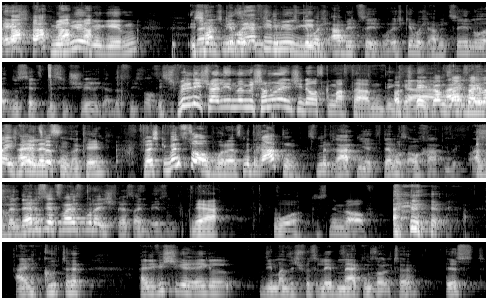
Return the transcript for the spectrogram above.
echt mir Mühe gegeben. Ich habe mir sehr euch, viel ich Mühe ich gebe gegeben. euch ABC, Bruder. Ich gebe euch ABC, nur das ist jetzt ein bisschen schwieriger. Das ist nicht so Ich offensichtlich. will nicht verlieren, wenn wir schon unentschieden ausgemacht haben, Digga. Okay, komm, sag, sag, sag, ich will jetzt wissen. okay? Vielleicht gewinnst du auch, Bruder, das ist mit Raten. Das ist mit Raten jetzt. Der muss auch raten. Also wenn der das jetzt weiß, Bruder, ich fresse ein Besen. Ja. Oh, das nehmen wir auf. Eine gute, eine wichtige Regel, die man sich fürs Leben merken sollte, ist,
